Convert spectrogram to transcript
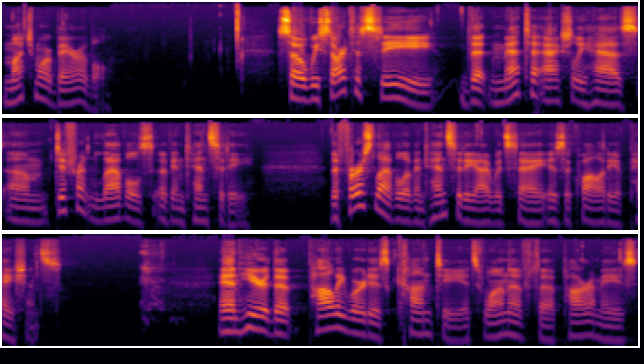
much more bearable. So we start to see that metta actually has um, different levels of intensity. The first level of intensity, I would say, is the quality of patience. And here the Pali word is khanti, it's one of the paramis.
